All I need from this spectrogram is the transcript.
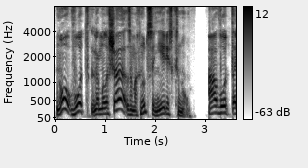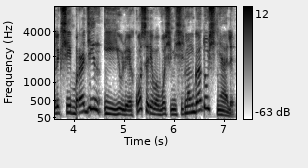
Но вот на малыша замахнуться не рискнул. А вот Алексей Бородин и Юлия Косарева в 1987 году сняли.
